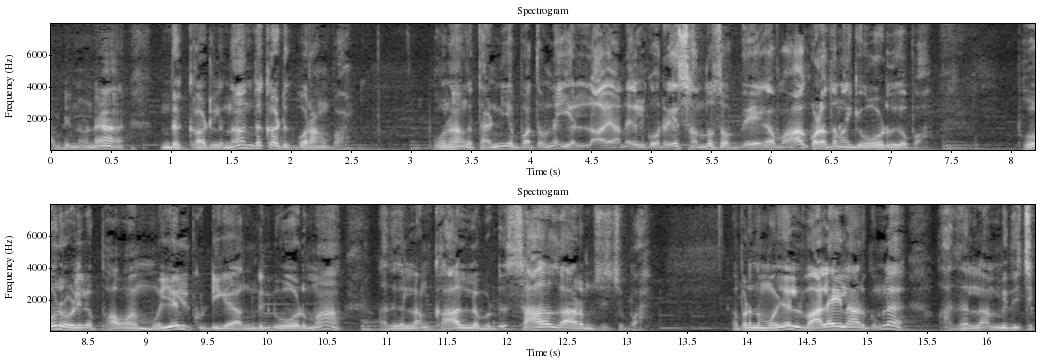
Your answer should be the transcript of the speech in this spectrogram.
அப்படின்னோடனே இந்த காட்டில் தான் அந்த காட்டுக்கு போகிறாங்கப்பா போனால் அங்கே தண்ணியை பார்த்தோன்னே எல்லா யானைகளுக்கும் ஒரே சந்தோஷம். வேகமாக குளத்தை நோக்கி ஓடுதுங்கப்பா. போகிற வழியில் பாவம் முயல் குட்டிக்கு அங்கிட்டு ஓடுமா? அதுக்கெல்லாம் காலில் போட்டு சாக ஆரம்பிச்சிச்சுப்பா. அப்புறம் இந்த முயல் வலையெல்லாம் இருக்கும்ல அதெல்லாம் மிதித்து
